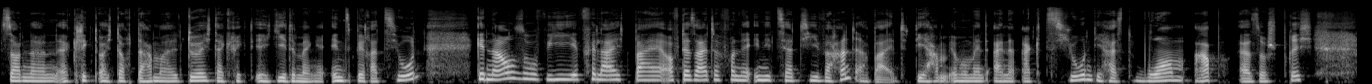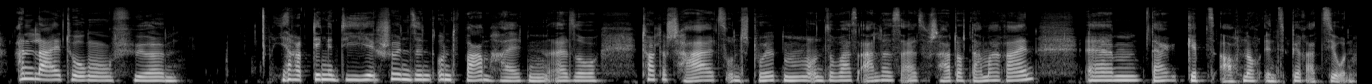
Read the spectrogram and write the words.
sondern äh, klickt euch doch da mal durch. Da kriegt ihr jede Menge Inspiration. Genauso wie vielleicht bei auf der Seite von der Initiative Handarbeit. Die haben im Moment eine Aktion, die heißt Warm Up, also sprich Anleitungen für ja, Dinge, die schön sind und warm halten. Also tolle Schals und Stulpen und sowas alles. Also schaut doch da mal rein. Ähm, da gibt's auch noch Inspiration.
